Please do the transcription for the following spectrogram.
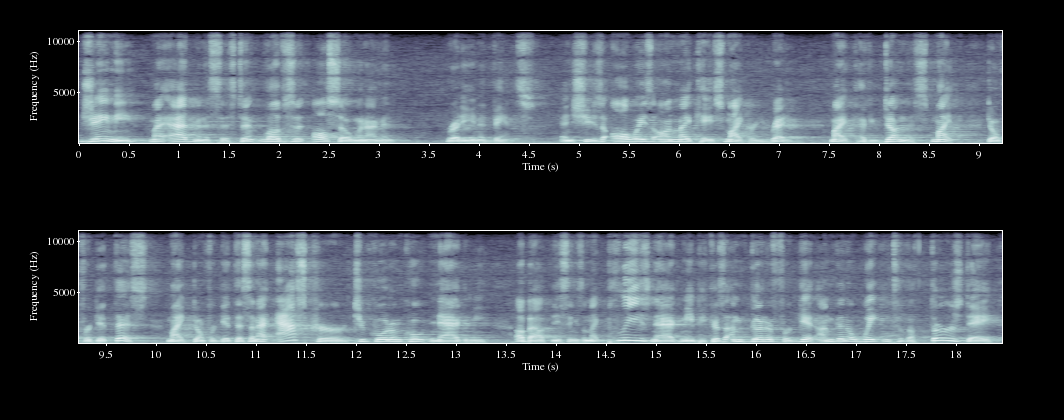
Jamie, my admin assistant, loves it also when I'm ready in advance. And she's always on my case Mike, are you ready? Mike, have you done this? Mike, don't forget this. Mike, don't forget this. And I ask her to quote unquote nag me about these things. I'm like, please nag me because I'm going to forget. I'm going to wait until the Thursday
